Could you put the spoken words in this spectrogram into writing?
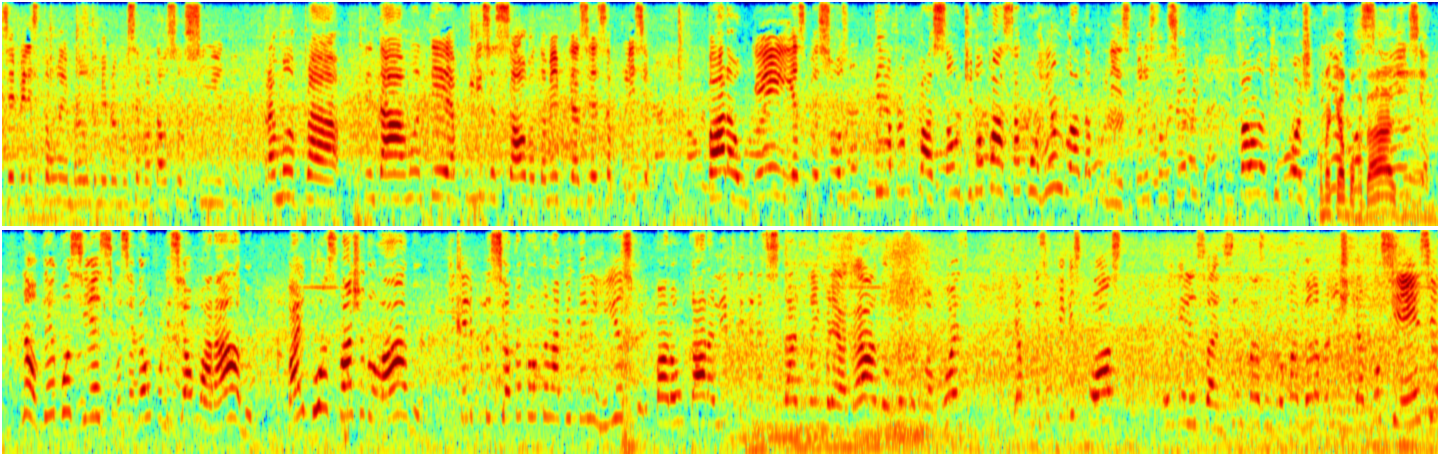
Sempre eles estão lembrando também pra você botar o seu cinto, pra, pra tentar manter a polícia salva também, porque às vezes a polícia para alguém e as pessoas não têm a preocupação de não passar correndo do lado da polícia. Então eles estão sempre falando aqui, poxa, Como é que é a abordagem? Não, tenha consciência. Se você vê um policial parado, vai duas faixas do lado. Que aquele policial tá colocando a vida dele em risco. Ele parou um cara ali porque tem necessidade de estar embriagado ou fez alguma coisa e a polícia fica exposta. Então o que eles fazem? Sempre fazem propaganda pra gente ter a consciência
